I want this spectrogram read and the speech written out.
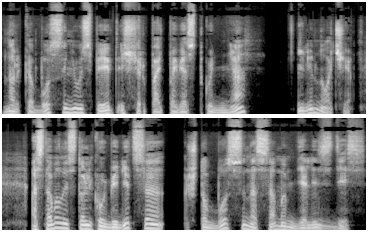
Наркобоссы не успеют исчерпать повестку дня или ночи. Оставалось только убедиться, что боссы на самом деле здесь.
